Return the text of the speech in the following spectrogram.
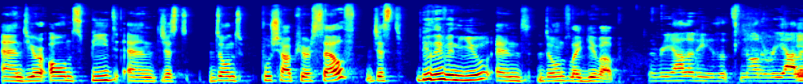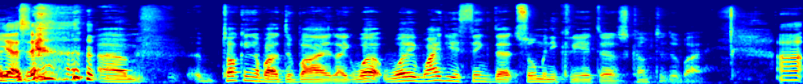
and your own speed and just don't push up yourself. Just believe in you and don't like give up. The reality is it's not a reality. Yes. um, talking about Dubai, like what, why, why do you think that so many creators come to Dubai? Uh,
